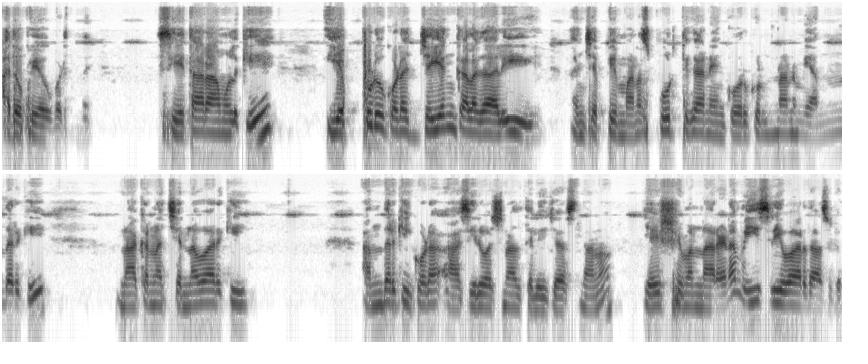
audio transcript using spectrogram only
అది ఉపయోగపడుతుంది. సీతారాములకి ఎప్పుడు కూడా జయం కలగాలి. అని చెప్పి మనస్ఫూర్తిగా నేను కోరుకుంటున్నాను మీ అందరికీ నాకన్నా చిన్నవారికి అందరికీ కూడా ఆశీర్వచనాలు తెలియజేస్తున్నాను. జై శ్రీమన్నారాయణ మీ శ్రీవారదాసుడు.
